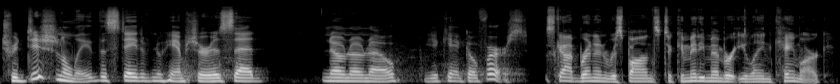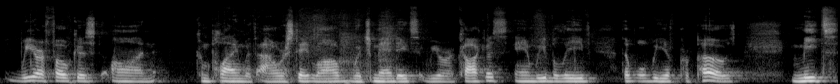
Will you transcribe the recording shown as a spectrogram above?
traditionally the state of New Hampshire has said, no, no, no, you can't go first. Scott Brennan responds to committee member Elaine Kamarck. We are focused on complying with our state law, which mandates that we are a caucus, and we believe that what we have proposed meets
